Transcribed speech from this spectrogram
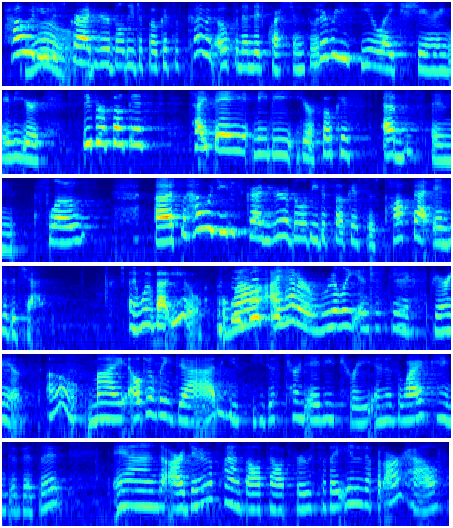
How would you Oh. describe your ability to focus? It's kind of an open ended question. So, whatever you feel like sharing, maybe you're super focused, type A, maybe you're focused, ebbs and flows. Uh, so, how would you describe your ability to focus? Just pop that into the chat. And what about you? Well, I had a really interesting experience. Oh. My elderly dad, he's, he just turned 83, and his wife came to visit, and our dinner plans all fell through, so they ended up at our house.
